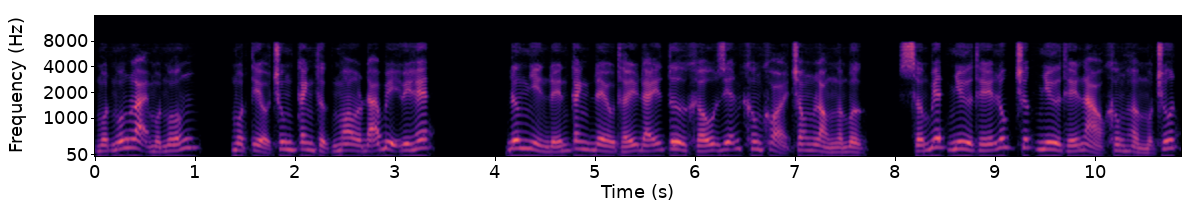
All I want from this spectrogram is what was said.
Một muỗng lại một muỗng, một tiểu trung canh thực mau đã bị uy hết. Đương nhìn đến canh đều thấy đáy tư khấu diễn không khỏi trong lòng ngầm bực, sớm biết như thế lúc trước như thế nào không hầm một chút.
